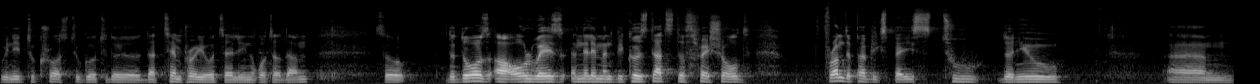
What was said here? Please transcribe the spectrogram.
we need to cross to go to the, that temporary hotel in Rotterdam. So the doors are always an element because that's the threshold from the public space to the new um,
